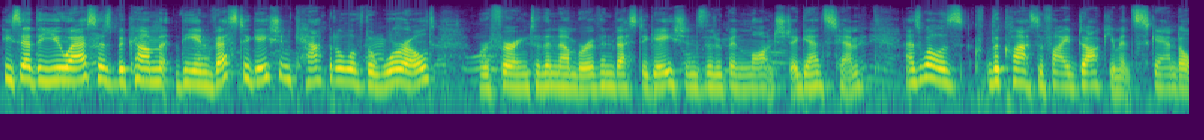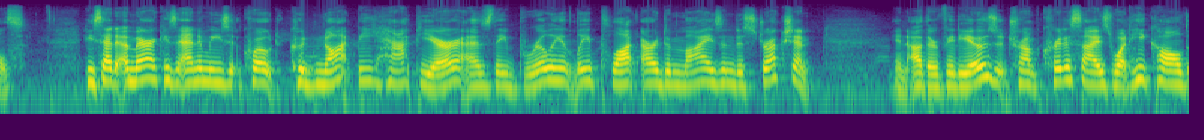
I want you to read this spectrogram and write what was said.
He said the U.S. has become the investigation capital of the world, referring to the number of investigations that have been launched against him, as well as the classified documents scandals. He said America's enemies, quote, could not be happier as they brilliantly plot our demise and destruction. In other videos, Trump criticized what he called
